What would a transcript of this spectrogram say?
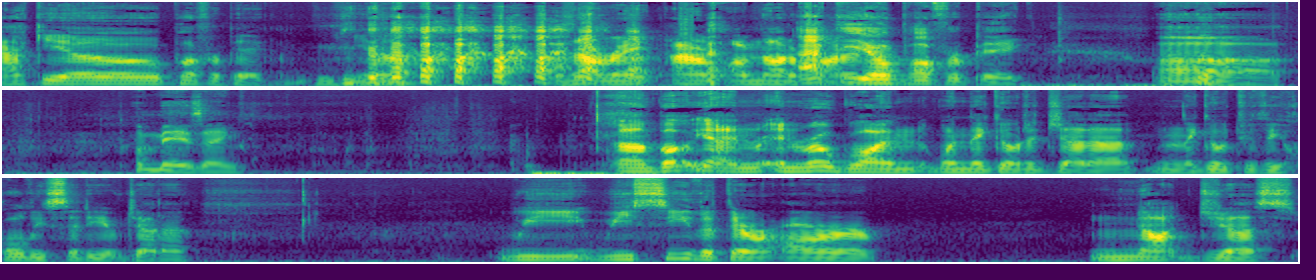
Accio Pufferpig. You know, is that right? I, I'm not a Potter Accio. Puffer Pig. Uh, amazing. Um, but yeah, in, in Rogue One, when they go to Jedha and they go to the holy city of Jedha, we we see that there are not just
